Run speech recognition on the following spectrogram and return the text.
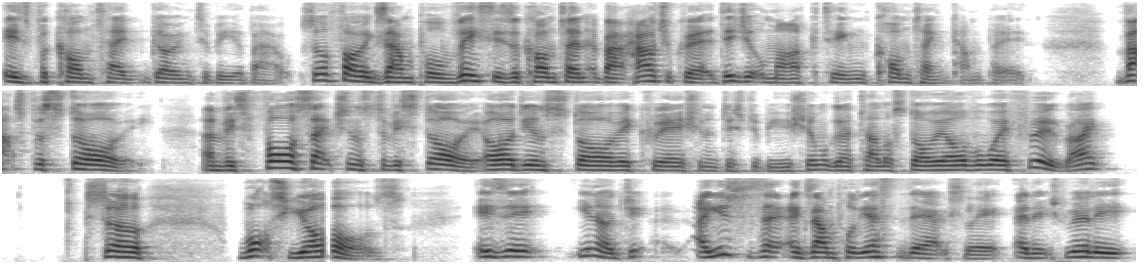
is the content going to be about? So, for example, this is a content about how to create a digital marketing content campaign. That's the story. And there's four sections to this story audience, story, creation, and distribution. We're going to tell a story all the way through, right? So, what's yours? Is it, you know, I used to say example yesterday actually, and it's really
